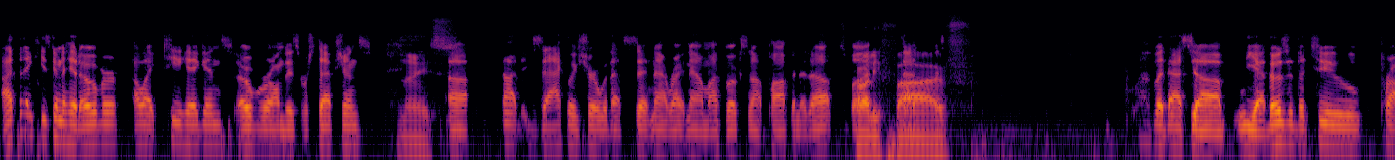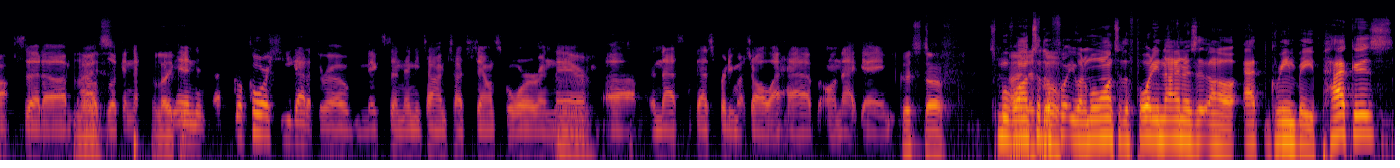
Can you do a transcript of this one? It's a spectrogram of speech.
I think he's going to hit over. I like Tee Higgins over on those receptions. Nice. Uh, Not exactly sure what that's sitting at right now. My book's not popping it up. it's but probably five. But that's uh yeah, those are the two props that uh, I was looking at. I like it. and of course you got to throw Mixon anytime touchdown scorer in there, Mm. uh, and that's that's pretty much all I have on that game. Good stuff. Let's move All right, on let's to the. move. You want to move on to the 49ers uh, at Green Bay Packers.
